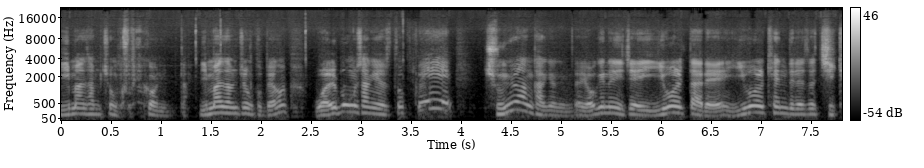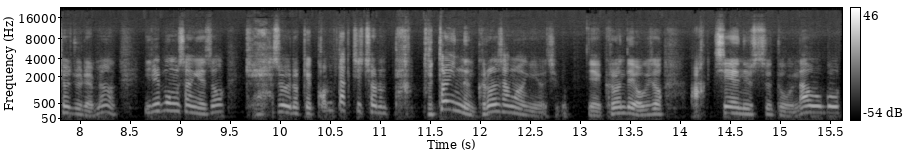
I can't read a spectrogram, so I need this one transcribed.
23,900원입니다. 23,900원 월봉상에서도 꽤 중요한 가격입니다. 여기는 이제 2월 달에 2월 캔들에서 지켜주려면 일봉상에서 계속 이렇게 껌딱지처럼 딱 붙어 있는 그런 상황이에요, 지금. 예, 그런데 여기서 악재 뉴스도 나오고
